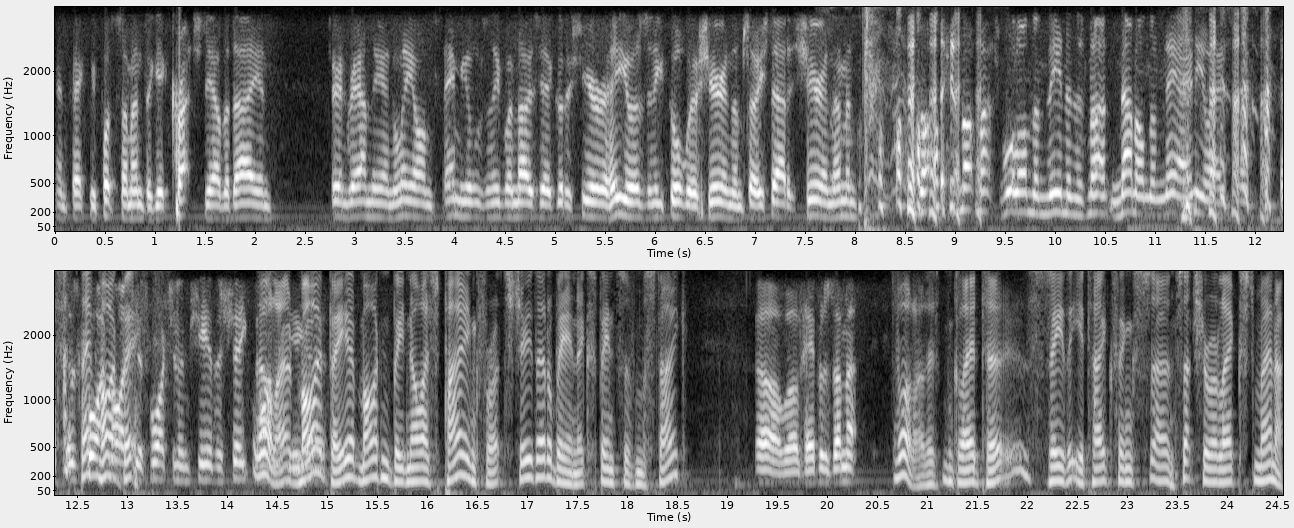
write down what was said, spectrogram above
In fact, we put some in to get crutched the other day and turned around there and Leon Samuels, and everyone knows how good a shearer he was, and he thought we were sharing them, so he started sharing them. And there's, not, there's not much wool on them then, and there's not, none on them now anyway. So it was quite might nice be- just watching them share the sheep. Well, Um, it might go, be. It mightn't be nice paying for it, Stu. That'll be an expensive mistake. Oh, well, it happens, doesn't it? Well, I'm glad to see that you take things uh, in such a relaxed manner.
